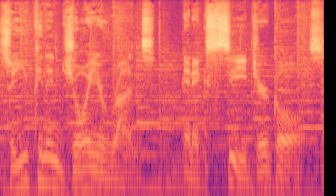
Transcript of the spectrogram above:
so you can enjoy your runs and exceed your goals.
